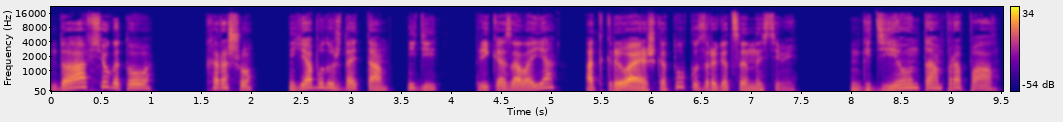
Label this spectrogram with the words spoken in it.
Да, все готово. «Хорошо, я буду ждать там, иди», — приказала я, открывая шкатулку с драгоценностями. «Где он там пропал?»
